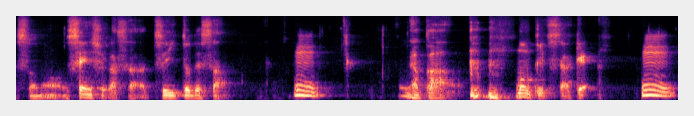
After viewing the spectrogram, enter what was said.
その選手がさツイートでさうん。なんか 文句言ってたわけうん。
